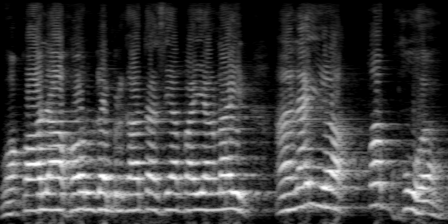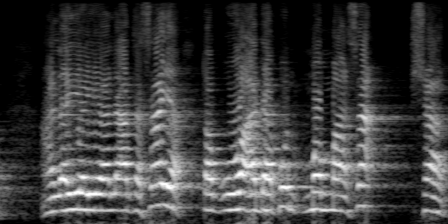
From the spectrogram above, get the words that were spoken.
wa qala akharu. Dan berkata siapa yang lain? Alayya tabkhuha. Alayya ya la atas saya. Tabkhuha adapun. Memasak syad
